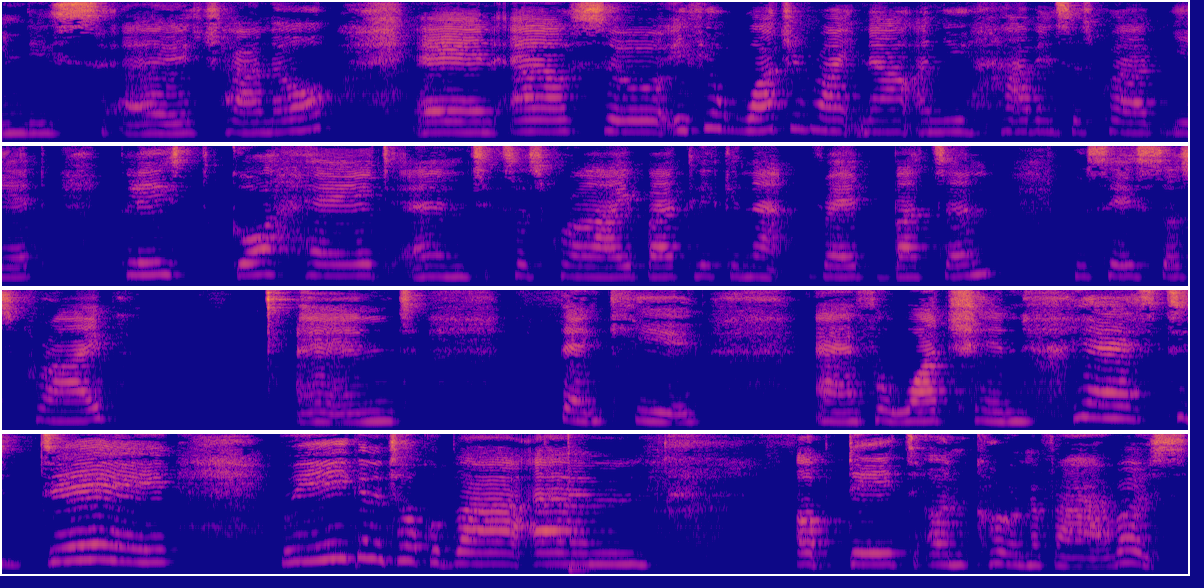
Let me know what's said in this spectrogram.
in this uh, channel. And also if you're watching right now and you haven't subscribed yet please go ahead and subscribe by clicking that red button who says subscribe. And thank you uh, for watching. Yes today we're going to talk about um update on coronavirus.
